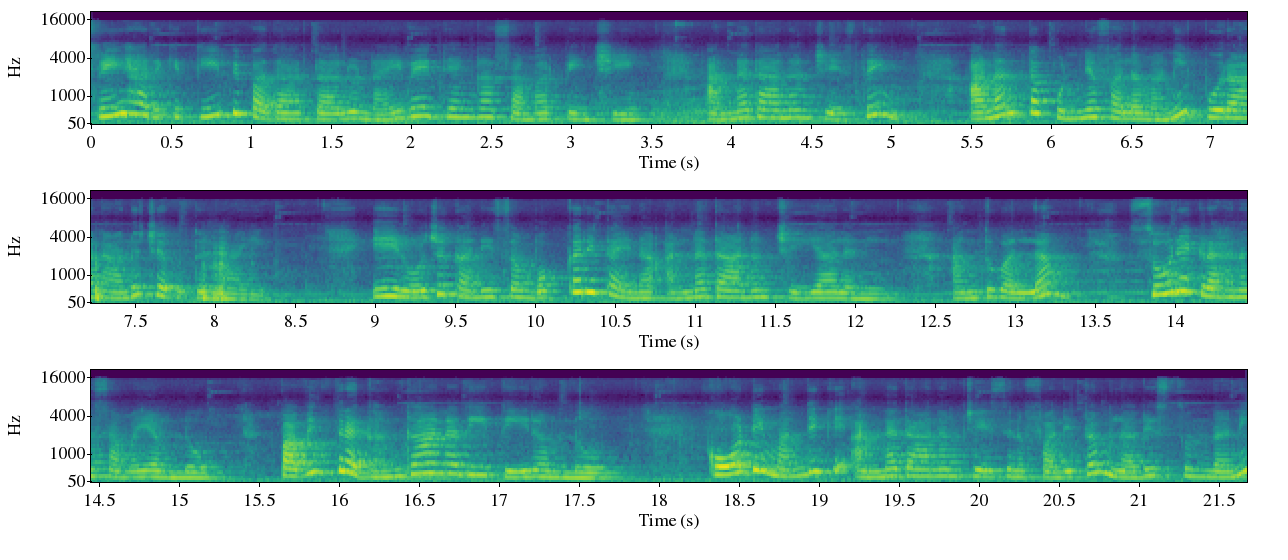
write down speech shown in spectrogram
శ్రీహరికి తీపి పదార్థాలు నైవేద్యంగా సమర్పించి అన్నదానం చేస్తే అనంత పుణ్యఫలమని పురాణాలు చెబుతున్నాయి. ఈరోజు కనీసం ఒక్కరికైనా అన్నదానం చేయాలని అందువల్ల సూర్యగ్రహణ సమయంలో పవిత్ర గంగానదీ తీరంలో కోటి మందికి అన్నదానం చేసిన ఫలితం లభిస్తుందని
